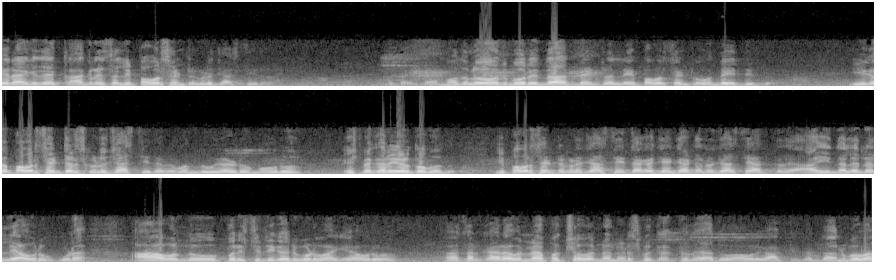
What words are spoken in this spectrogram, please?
ಏನಾಗಿದೆ ಕಾಂಗ್ರೆಸ್ ಅಲ್ಲಿ ಪವರ್ ಸೆಂಟರ್ಗಳು ಜಾಸ್ತಿ ಇದಾವೆ. ಗೊತ್ತಾಯ್ತಾ? ಮೊದಲು ಹದಿಮೂರಿಂದ ಹದಿನೆಂಟರಲ್ಲಿ ಪವರ್ ಸೆಂಟರ್ ಒಂದೇ ಇದ್ದಿದ್ದು. ಈಗ ಪವರ್ ಸೆಂಟರ್ಸ್ಗಳು ಜಾಸ್ತಿ ಇದ್ದಾವೆ ಒಂದು ಎರಡು ಮೂರು ಎಷ್ಟು ಬೇಕಾದ್ರೂ ಹೇಳ್ಕೋಬಹುದು ಈ ಪವರ್ ಸೆಂಟರ್ಗಳು ಜಾಸ್ತಿ ಇದ್ದಾಗ ಜಂಜಾಟನೂ ಜಾಸ್ತಿ ಆಗ್ತದೆ. ಆ ಹಿನ್ನೆಲೆಯಲ್ಲಿ ಅವರು ಕೂಡ ಆ ಒಂದು ಪರಿಸ್ಥಿತಿಗೆ ಅನುಗುಣವಾಗಿ ಅವರು ಸರ್ಕಾರವನ್ನು ಪಕ್ಷವನ್ನ ನಡೆಸಬೇಕಾಗ್ತದೆ. ಅದು ಅವ್ರಿಗೆ ಆಗ್ತಕ್ಕಂಥ ಅನುಭವ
